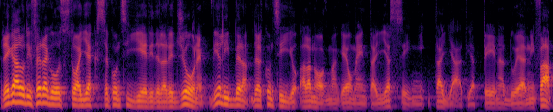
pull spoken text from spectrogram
Regalo di Ferragosto agli ex consiglieri della regione, via libera del Consiglio alla norma che aumenta gli assegni tagliati appena due anni fa.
